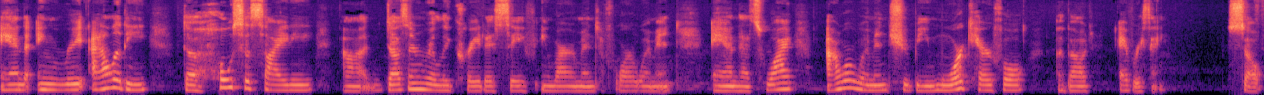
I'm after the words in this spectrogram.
And in reality, the whole society uh, doesn't really create a safe environment for women. And that's why our women should be more careful about everything. So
